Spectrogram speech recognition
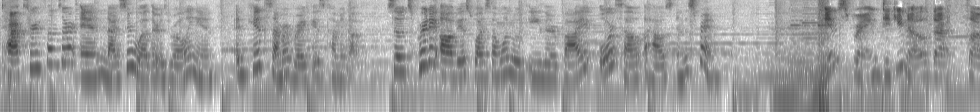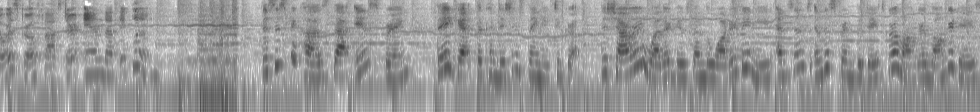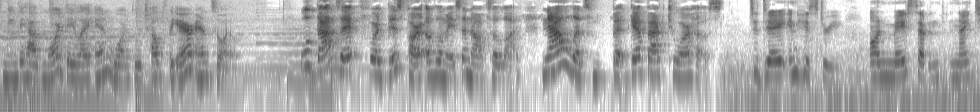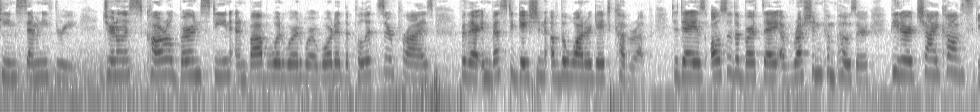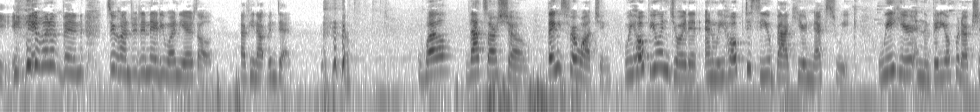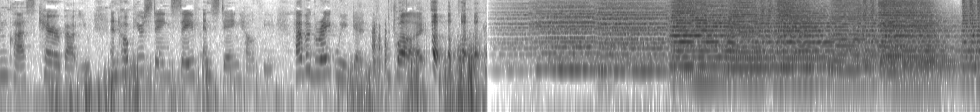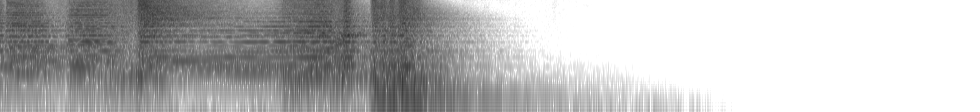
Tax refunds are in, nicer weather is rolling in, and kids' summer break is coming up. So it's pretty obvious why someone would either buy or sell a house in the spring. In spring, did you know that flowers grow faster and that they bloom? This is because that in spring, they get the conditions they need to grow. The showery weather gives them the water they need, and since in the spring the days grow longer, longer days mean they have more daylight and warmth, which helps the air and soil. Well, that's it for this part of La Mesa Not So Live. Now let's b- get back to our host. Today in history, on May 7th, 1973, journalists Carl Bernstein and Bob Woodward were awarded the Pulitzer Prize for their investigation of the Watergate cover up. Today is also the birthday of Russian composer Peter Tchaikovsky. He would have been 281 years old, have he not been dead. well, that's our show. Thanks for watching. We hope you enjoyed it, and we hope to see you back here next week. We here in the video production class care about you and hope you're staying safe and staying healthy. Have a great weekend. Bye.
